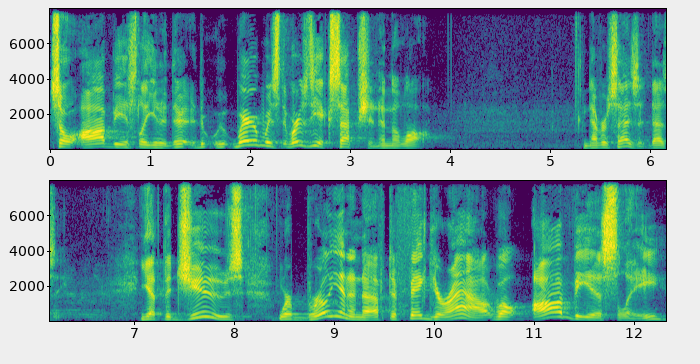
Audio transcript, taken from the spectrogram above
So obviously you know, where was where's the exception in the law? Never says it does he? Yet the Jews were brilliant enough to figure out well, obviously,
